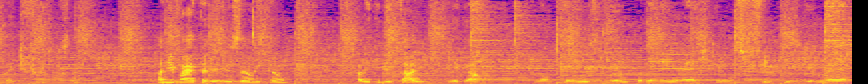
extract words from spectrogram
O Netflix, né? Ali vai a televisão, então. Olha que detalhe legal. Não temos lâmpada nem LED, temos fitas de LED.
